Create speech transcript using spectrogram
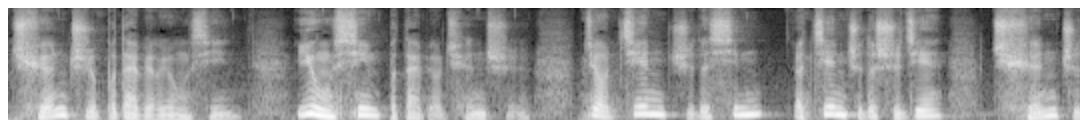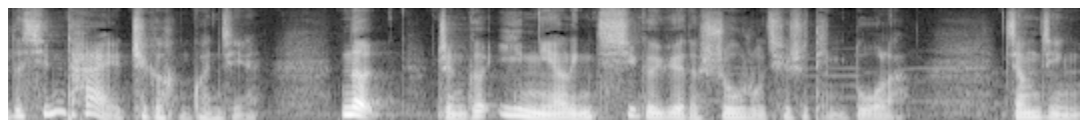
全职不代表用心，用心不代表全职，叫兼职的心，呃，兼职的时间。全职的心态，这个很关键。那整个一年零七个月的收入其实挺多了，将近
